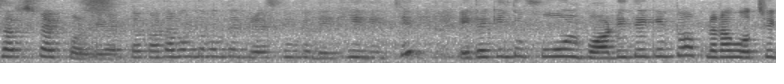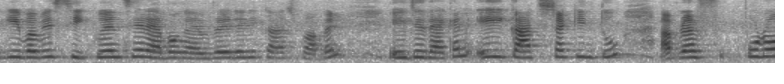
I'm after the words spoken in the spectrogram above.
সাবস্ক্রাইব করে দেবেন তো কথা বলতে বলতে ড্রেস কিন্তু দেখিয়ে দিচ্ছি। এটা কিন্তু ফুল বডিতে কিন্তু আপনারা হচ্ছে কীভাবে সিকোয়েন্সের এবং এমব্রয়ডারি কাজ পাবেন। এই যে দেখেন, এই কাজটা কিন্তু আপনার পুরো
